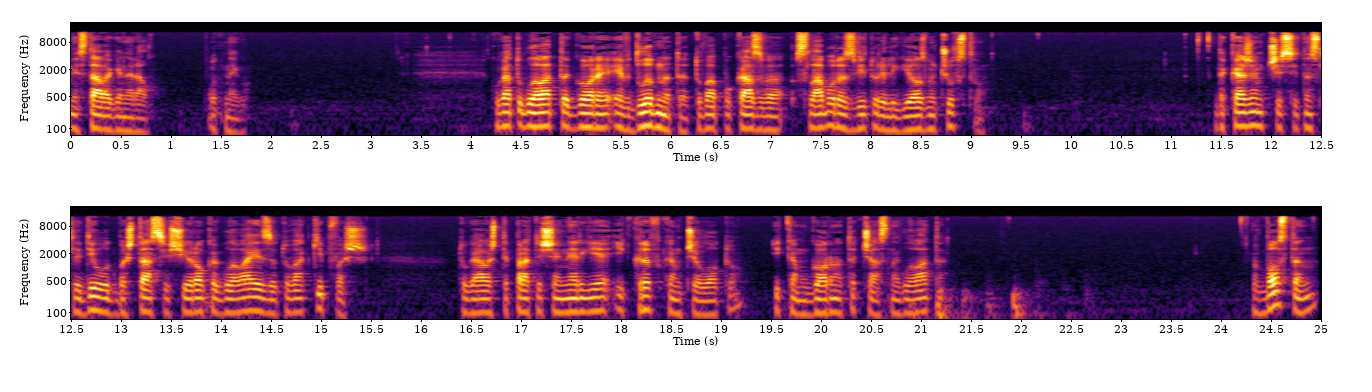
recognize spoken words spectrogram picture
не става генерал от него. Когато главата горе е вдлъбната, това показва слабо развито религиозно чувство. Да кажем, че си наследил от баща си широка глава и за това кипваш. Тогава ще пратиш енергия и кръв към челото и към горната част на главата. В Бостън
